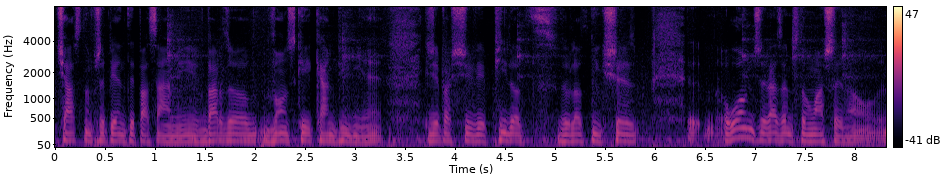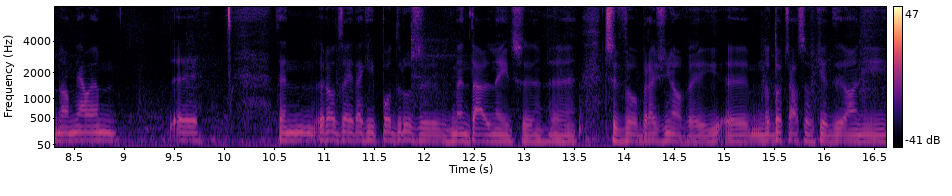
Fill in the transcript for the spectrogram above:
ciasno przypięty pasami, w bardzo wąskiej kabinie, gdzie właściwie pilot, lotnik się e, łączy razem z tą maszyną. No miałem e, ten rodzaj takiej podróży mentalnej czy, e, czy wyobraźniowej no do czasów, kiedy oni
